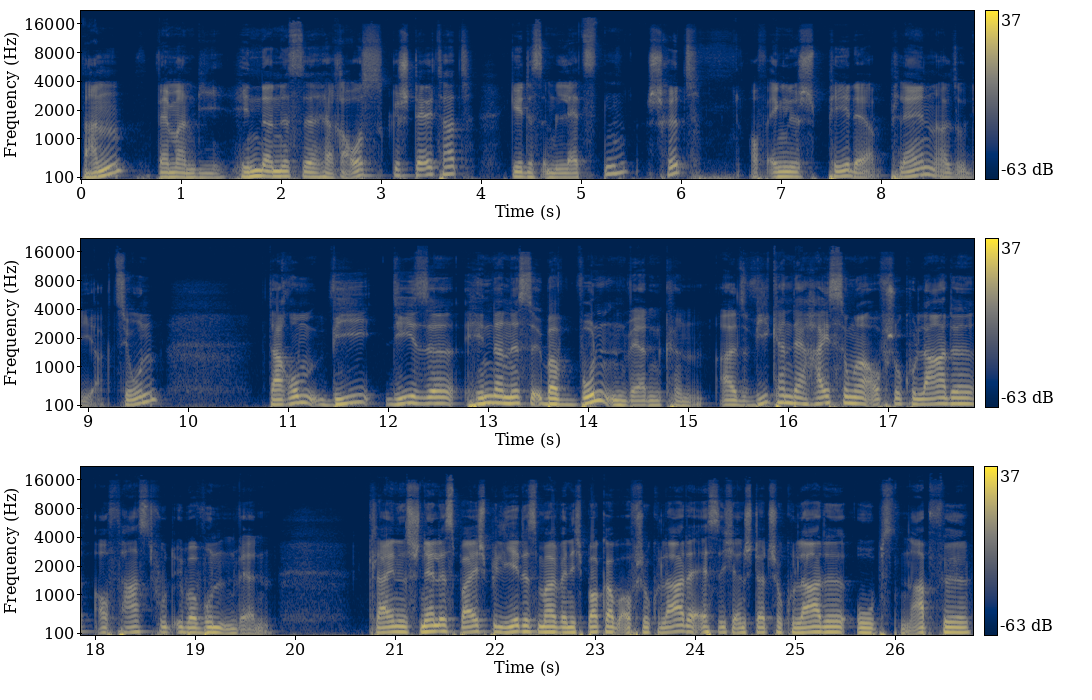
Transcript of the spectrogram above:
Dann, wenn man die Hindernisse herausgestellt hat, geht es im letzten Schritt, auf Englisch P der Plan, also die Aktion, darum, wie diese Hindernisse überwunden werden können. Also wie kann der Heißhunger auf Schokolade, auf Fastfood überwunden werden? Kleines, schnelles Beispiel, jedes Mal, wenn ich Bock habe auf Schokolade, esse ich anstatt Schokolade Obst, einen Apfel,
